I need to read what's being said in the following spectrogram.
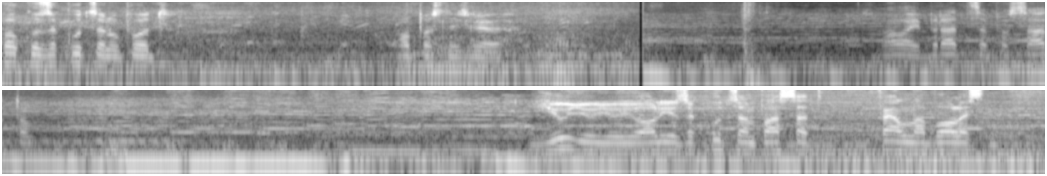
Koliko zakucan u pod. Opasno izgleda. Ovaj brat sa Passatom. Ju, ju, ju, ju, ali je zakucan Passat. Felna bolesna.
